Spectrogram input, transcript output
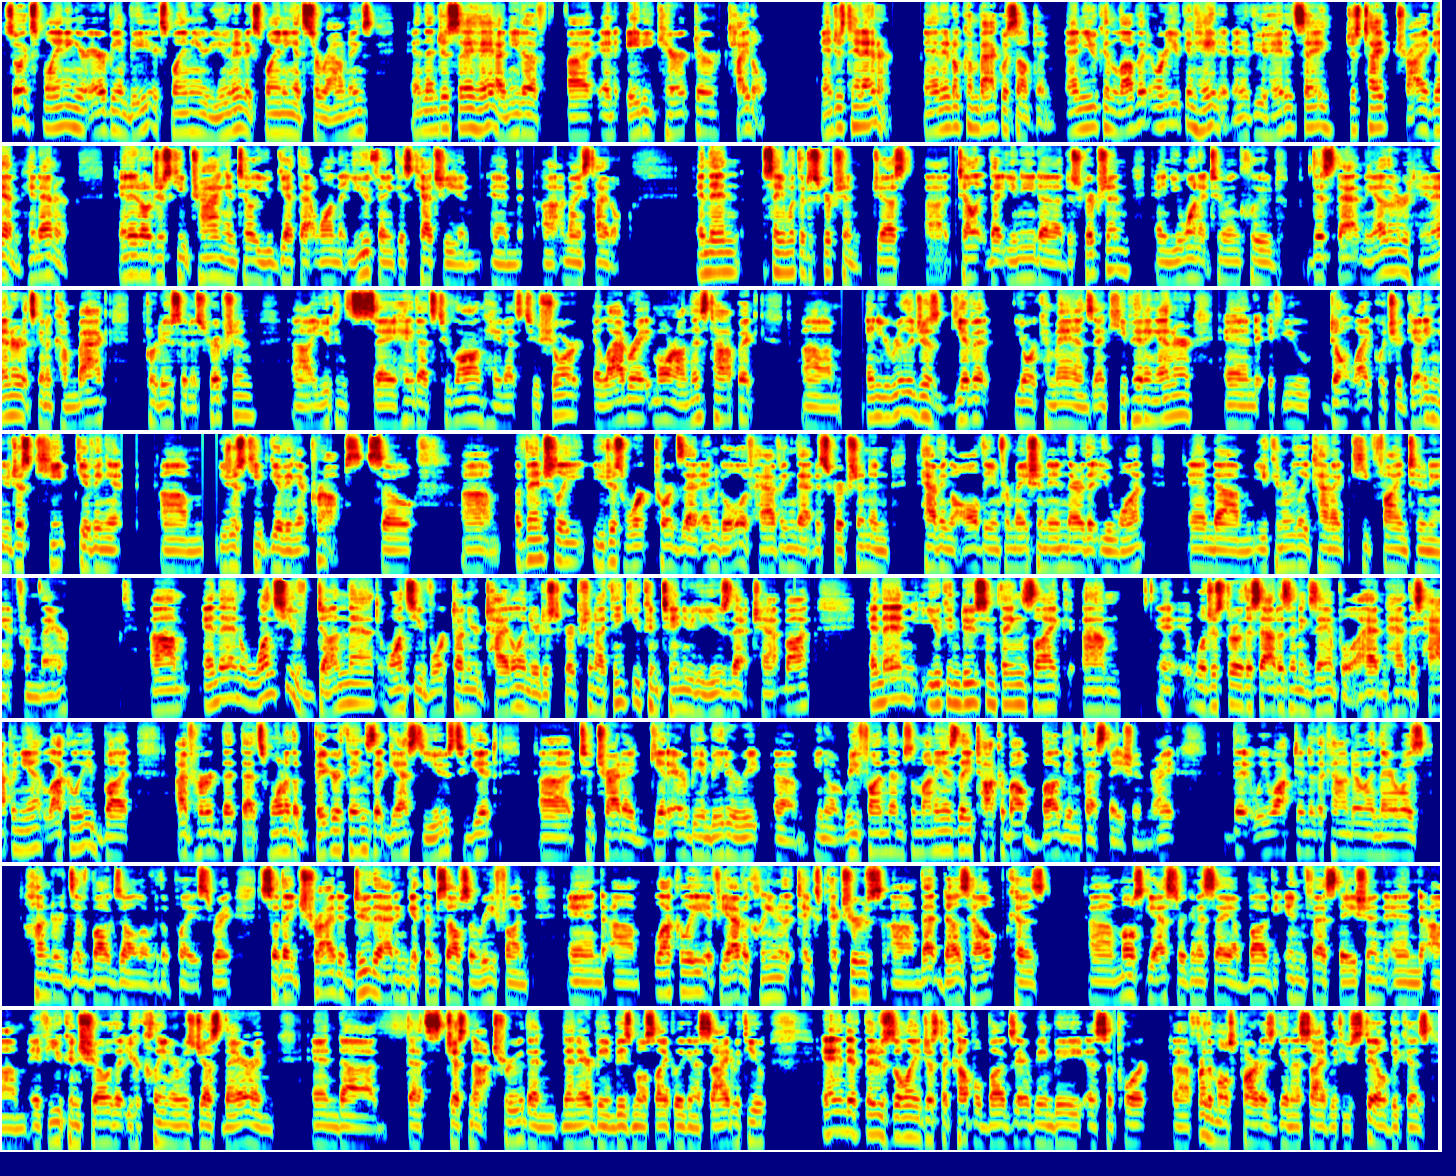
So, explaining your Airbnb, explaining your unit, explaining its surroundings, and then just say, "Hey, I need a uh, an 80 character title," and just hit enter and it'll come back with something. And you can love it or you can hate it. And if you hate it, say, just type try again, hit enter. And it'll just keep trying until you get that one that you think is catchy and, and uh, a nice title. And then same with the description. Just uh, tell it that you need a description and you want it to include this, that, and the other. Hit enter. It's going to come back, produce a description. Uh, you can say, hey, that's too long. Hey, that's too short. Elaborate more on this topic. Um, and you really just give it your commands and keep hitting enter. And if you don't like what you're getting, you just keep giving it, um, you just keep giving it prompts. So um, eventually you just work towards that end goal of having that description and having all the information in there that you want. And um, you can really kind of keep fine tuning it from there. Um, and then once you've done that, once you've worked on your title and your description, I think you continue to use that chatbot. And then you can do some things like, um, eh, we'll just throw this out as an example. I hadn't had this happen yet, luckily, but I've heard that that's one of the bigger things that guests use to get uh, to try to get Airbnb to re, um, you know refund them some money as they talk about bug infestation, right? That we walked into the condo and there was hundreds of bugs all over the place, right? So they try to do that and get themselves a refund. And um, luckily, if you have a cleaner that takes pictures, um, that does help because uh, most guests are going to say a bug infestation, and um, if you can show that your cleaner was just there and and uh, that's just not true, then then Airbnb is most likely going to side with you. And if there's only just a couple bugs, Airbnb uh, support uh, for the most part is going to side with you still because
